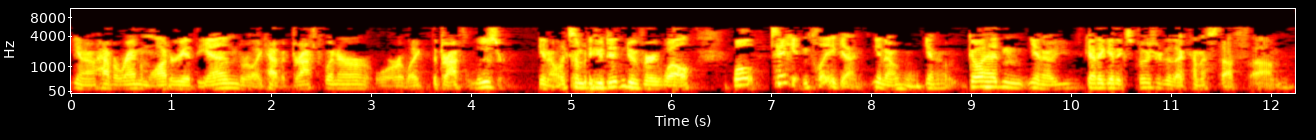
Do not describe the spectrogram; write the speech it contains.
you know have a random lottery at the end, or like have a draft winner, or like the draft loser. You know, like somebody who didn't do very well. Well, take it and play again. You know, Mhm. you know, go ahead and you know you've got to get exposure to that kind of stuff. Um,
